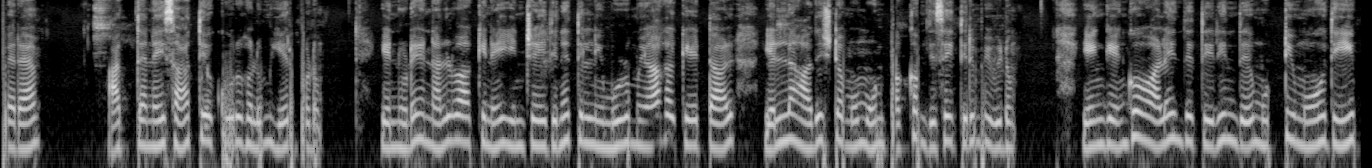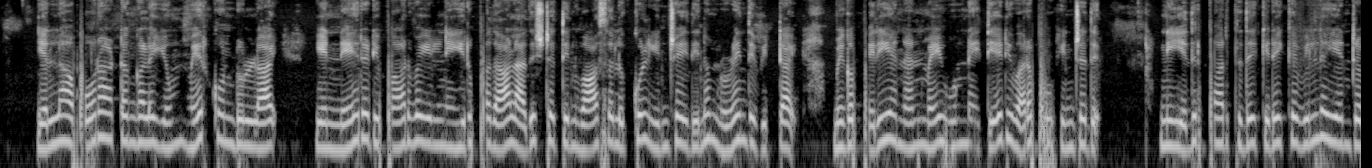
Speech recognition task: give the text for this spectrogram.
பெற அத்தனை சாத்தியக்கூறுகளும் ஏற்படும். என்னுடைய நல்வாக்கினை இன்றைய தினத்தில் நீ முழுமையாக கேட்டால் எல்லா அதிர்ஷ்டமும் உன் பக்கம் திசை திரும்பிவிடும். எங்கெங்கோ அலைந்து திரிந்து முட்டி மோதி எல்லா போராட்டங்களையும் மேற்கொண்டுள்ளாய். என் நேரடி பார்வையில் நீ இருப்பதால் அதிர்ஷ்டத்தின் வாசலுக்குள் இன்றைய தினம் நுழைந்து விட்டாய். மிகப்பெரிய நன்மை உன்னை தேடி வரப்போகின்றது. நீ எதிர்பார்த்தது கிடைக்கவில்லை என்ற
